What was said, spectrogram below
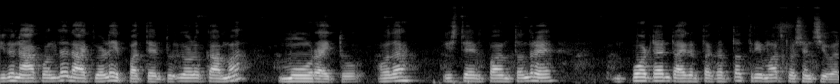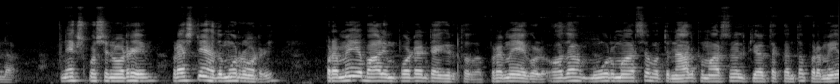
ಇದು ನಾಲ್ಕು ಒಂದಲೇ ನಾಲ್ಕು ಏಳು, ಇಪ್ಪತ್ತೆಂಟು, ಏಳು ಕಾಮ ಮೂರಾಯಿತು ಹೌದಾ? ಇಷ್ಟೇನಪ್ಪ ಅಂತಂದರೆ ಇಂಪಾರ್ಟೆಂಟ್ ಆಗಿರ್ತಕ್ಕಂಥ ತ್ರೀ ಮಾರ್ಕ್ಸ್ ಕ್ವೆಶನ್ಸ್ ಇವೆಲ್ಲ. ನೆಕ್ಸ್ಟ್ ಕ್ವಶನ್ ನೋಡ್ರಿ. ಪ್ರಶ್ನೆ ಹದಿಮೂರು ನೋಡ್ರಿ. ಪ್ರಮೇಯ ಭಾಳ ಇಂಪಾರ್ಟೆಂಟ್ ಆಗಿರ್ತದೆ, ಪ್ರಮೇಯಗಳು. ಹೌದಾ? ಮೂರು ಮಾರ್ಕ್ಸ್ ಮತ್ತು ನಾಲ್ಕು ಮಾರ್ಕ್ಸ್ನಲ್ಲಿ ಕೇಳ್ತಕ್ಕಂಥ ಪ್ರಮೇಯ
